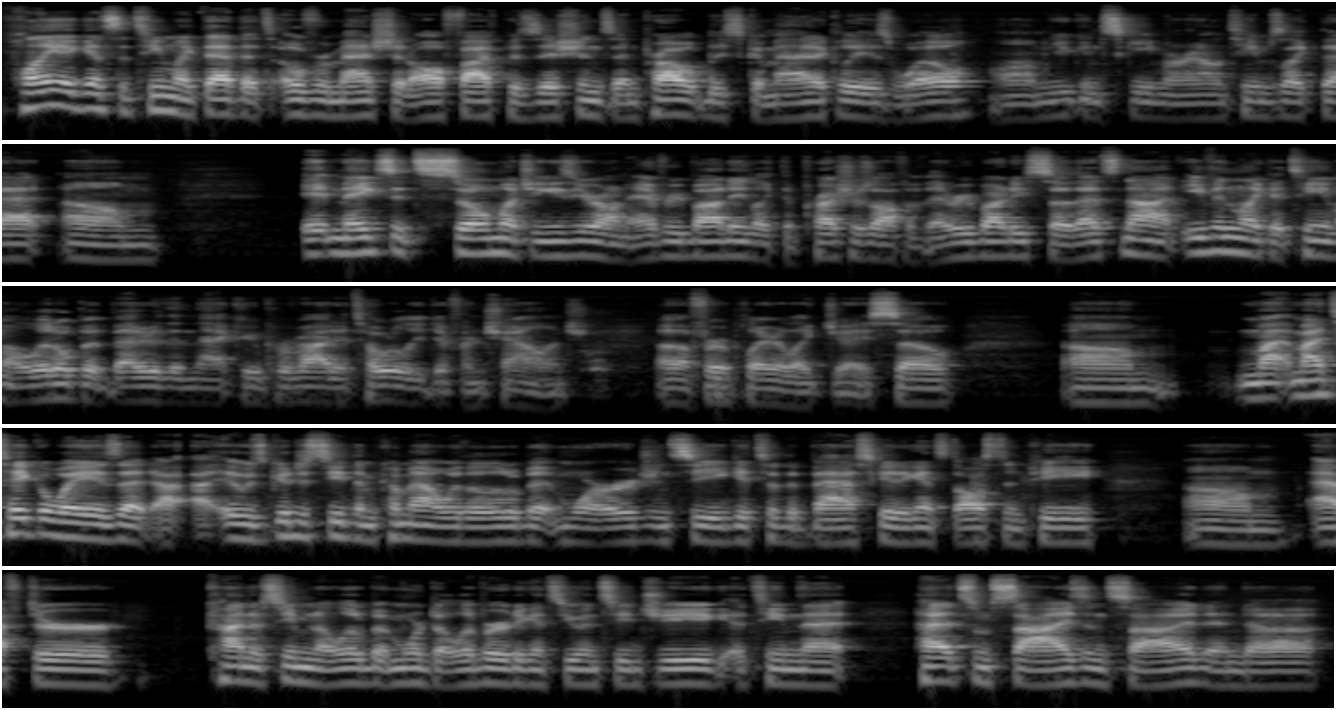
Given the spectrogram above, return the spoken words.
playing against a team like that that's overmatched at all five positions and probably schematically as well. Um, you can scheme around teams like that. Um, it makes it so much easier on everybody. Like the pressure's off of everybody. So that's not even like a team a little bit better than that could provide a totally different challenge uh, for a player like Jay. So um, my my takeaway is that I, it was good to see them come out with a little bit more urgency, get to the basket against Austin Peay. Um, after kind of seeming a little bit more deliberate against UNCG, a team that had some size inside and uh,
